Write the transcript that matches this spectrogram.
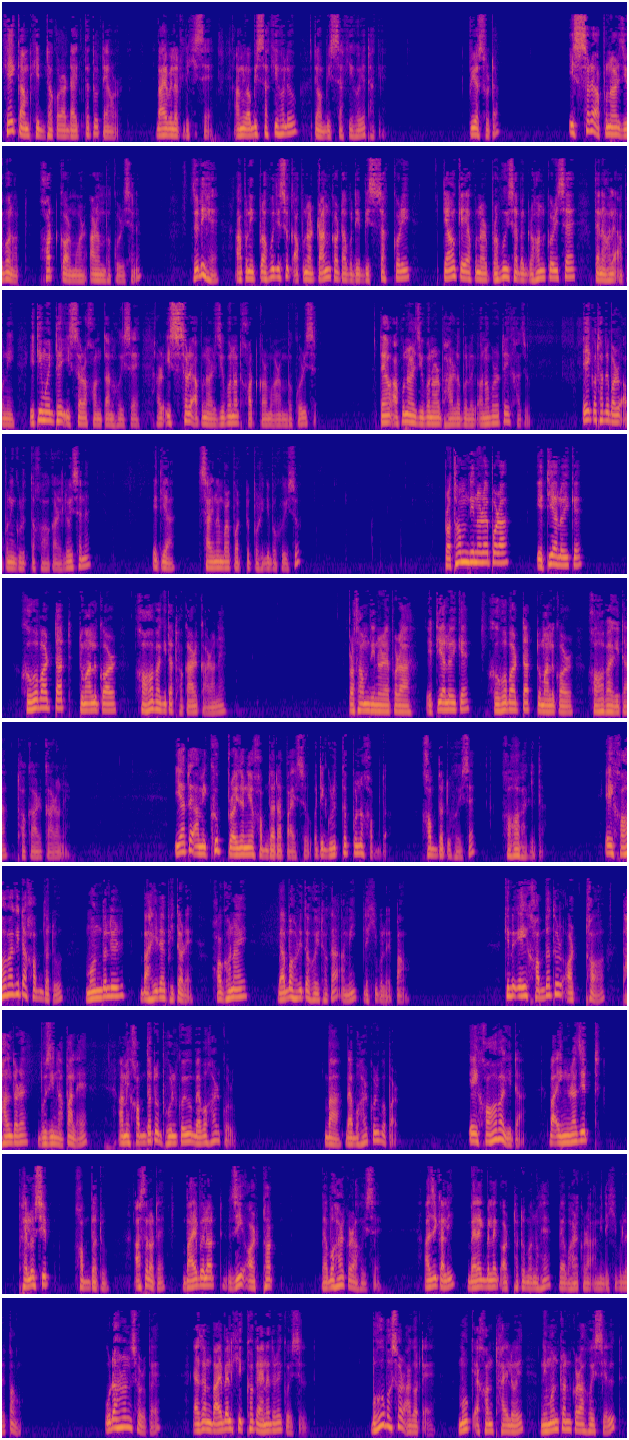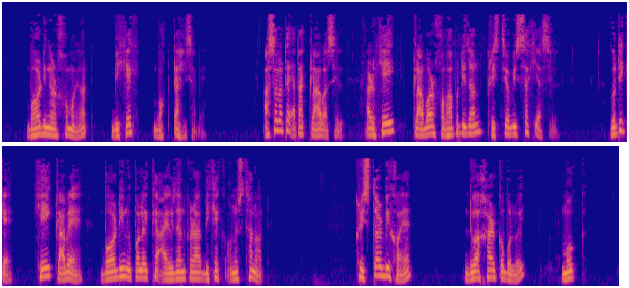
সেই কাম সিদ্ধ কৰাৰ দায়িত্বটো তেওঁৰ। বাইবেলত লিখিছে আমি অবিশ্বাসী হলেও তেওঁ বিশ্বাসী হৈয়ে থাকে। প্ৰিয় শ্ৰোতা ঈশ্বৰে আপোনাৰ জীৱনত সৎকৰ্মৰ আৰম্ভ কৰিছেনে? যদিহে আপুনি প্ৰভু যীশুক আপোনাৰ ত্ৰাণকৰ্তা বুলি বিশ্বাস কৰি তেওঁকেই আপোনাৰ প্ৰভু হিচাপে গ্ৰহণ কৰিছে তেনেহলে আপুনি ইতিমধ্যে ঈশ্বৰৰ সন্তান হৈছে আৰু ঈশ্বৰে আপোনাৰ জীৱনত সৎকৰ্ম আৰম্ভ কৰিছে। তেওঁ আপোনাৰ জীৱনৰ ভাৰ ল'বলৈ অনবৰতেই সাজু। এই কথাটো বাৰু আপুনি গুৰুত্ব সহকাৰে লৈছেনে? এতিয়া চাৰি নম্বৰ পদটো পঢ়ি দিব খুজিছো। প্ৰথম দিনৰে পৰা এতিয়ালৈকে শুভবাৰ্তাত তোমালোকৰ সহভাগিতা থকাৰ কাৰণে। প্ৰথম দিনৰে পৰা এতিয়ালৈকে শুভবাৰ্তাত তোমালোকৰ সহভাগিতা থকাৰ কাৰণে। ইয়াতে আমি খুব প্ৰয়োজনীয় শব্দ এটা পাইছো অতি গুৰুত্বপূৰ্ণ শব্দ। শব্দটো হৈছে সহভাগিতা। এই সহভাগিতা শব্দটো মণ্ডলীৰ বাহিৰে ভিতৰে সঘনাই ব্যৱহৃত হৈ থকা আমি দেখিবলৈ পাওঁ। কিন্তু এই শব্দটোৰ অৰ্থ ভালদৰে বুজি নাপালে আমি শব্দটো ভুলকৈও ব্যৱহাৰ কৰো বা ব্যৱহাৰ কৰিব পাৰোঁ। এই সহভাগিতা বা ইংৰাজীত ফেলোশ্বিপ শব্দটো। আচলতে বাইবেলত যি অৰ্থত ব্যৱহাৰ কৰা হৈছে আজিকালি বেলেগ বেলেগ অৰ্থটো মানুহে ব্যৱহাৰ কৰা আমি দেখিবলৈ পাওঁ। উদাহৰণস্বৰূপে এজন বাইবেল শিক্ষকে এনেদৰে কৈছিল বহু বছৰ আগতে মোক এখন ঠাইলৈ নিমন্ত্ৰণ কৰা হৈছিল বৰদিনৰ সময়ত বিশেষ বক্তা হিচাপে। আচলতে এটা ক্লাব আছিল আৰু সেই ক্লাবৰ সভাপতিজন খ্ৰীষ্টীয় বিশ্বাসী আছিল। গতিকে সেই ক্লাবে বৰদিন উপলক্ষে আয়োজন কৰা বিশেষ অনুষ্ঠানত খ্ৰীষ্টৰ বিষয়ে দুআষাৰ কবলৈ মোক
